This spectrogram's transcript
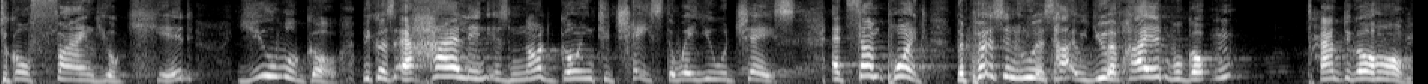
to go find your kid. You will go because a hireling is not going to chase the way you would chase. At some point, the person who is you have hired will go, mm, time to go home.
